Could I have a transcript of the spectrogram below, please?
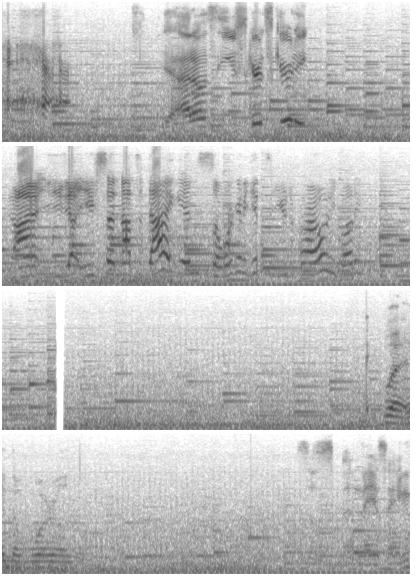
Yeah, I don't see you skirt skirting. I, you, uh, you said not to die again, so we're gonna get to you to priority, buddy. What in the world? This is amazing.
